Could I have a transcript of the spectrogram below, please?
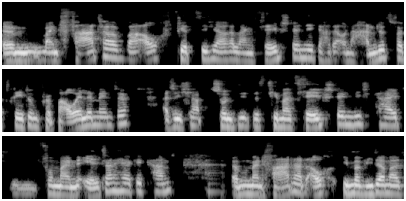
ähm, mein Vater war auch 40 Jahre lang selbstständig, hatte auch eine Handelsvertretung für Bauelemente. Also ich habe schon die, das Thema Selbstständigkeit von meinen Eltern her gekannt. Ähm, und mein Vater hat auch immer wieder mal,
